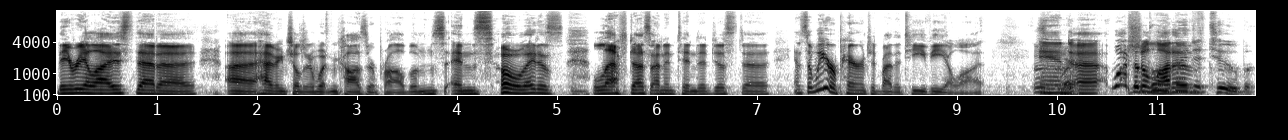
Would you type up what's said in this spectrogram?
they realized that uh, uh, having children wouldn't cause their problems, and so they just left us unintended. Just uh, and so we were parented by the TV a lot, and uh, watched the a lot of boob tube.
